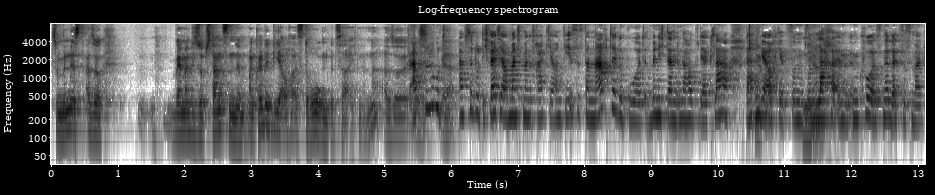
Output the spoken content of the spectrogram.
Zumindest, also wenn man die Substanzen nimmt, man könnte die ja auch als Drogen bezeichnen. Ne? Also, äh, Absolut, Ja. absolut. Ich werde ja auch manchmal gefragt, ja, und wie ist es dann nach der Geburt? Bin ich dann überhaupt wieder klar? Da hatten wir auch jetzt so einen, so einen Ja. Lacher im, im Kurs, ne, letztes Mal, wo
